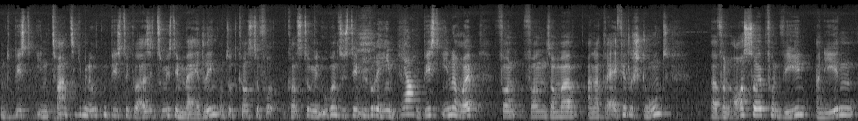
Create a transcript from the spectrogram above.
und du bist in 20 Minuten bist du quasi zumindest in Meidling und dort kannst du, kannst du mit dem U-Bahn-System überall hin. Ja. Du bist innerhalb von, von sagen wir, einer Dreiviertelstunde von außerhalb von Wien an jeden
